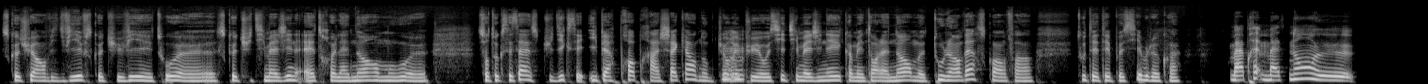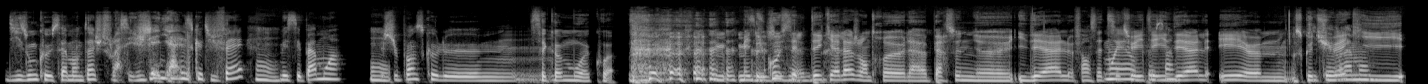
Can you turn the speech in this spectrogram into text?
ce que tu as envie de vivre, ce que tu vis et tout, euh, ce que tu t'imagines être la norme ou euh, surtout que c'est ça, tu dis que c'est hyper propre à chacun, donc tu aurais Mhm. pu aussi t'imaginer comme étant la norme, tout l'inverse, quoi. Enfin, tout était possible, quoi. Mais après, maintenant, euh, disons que Samantha, je suis toujours là, c'est génial ce que tu fais, Mhm. mais c'est pas moi. Mm. Je pense que le. C'est comme moi, quoi. Mais du coup, c'est le décalage entre la personne euh, idéale, enfin cette Ouais, sexualité idéale et euh, ce que Qui tu es vraiment. qui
